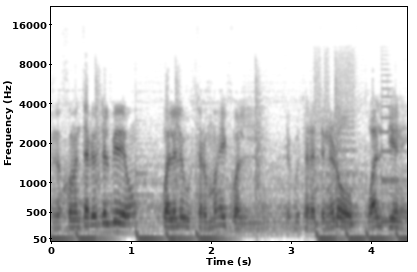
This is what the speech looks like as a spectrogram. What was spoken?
en los comentarios del video cuáles les gustaron más y cuál les gustaría tener o cuál tienen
